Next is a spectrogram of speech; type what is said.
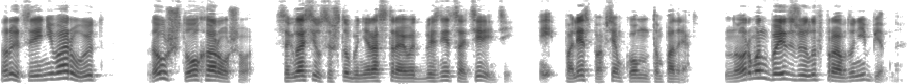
рыцари не воруют. Да уж что хорошего. Согласился, чтобы не расстраивать близнеца Терентий, и полез по всем комнатам подряд. Норман Бейтс жил и вправду не бедно.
